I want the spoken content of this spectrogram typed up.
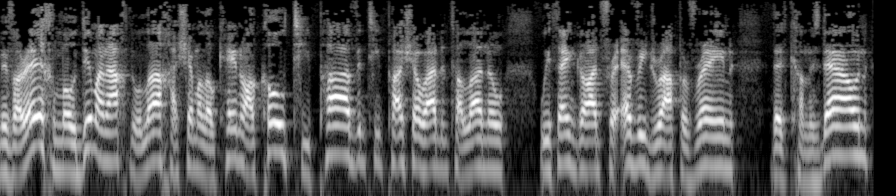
mivarech modim anachnu lach Hashem Elokeinu al kol tipa v'tipa shawadet alanu. We thank God for every drop of rain that comes down.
